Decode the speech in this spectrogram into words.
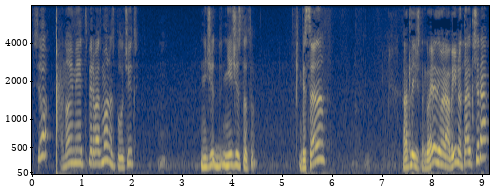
все, оно имеет теперь возможность получить нечистоту. Бесценно? Отлично. Говорит Гимара, именно так вчера?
